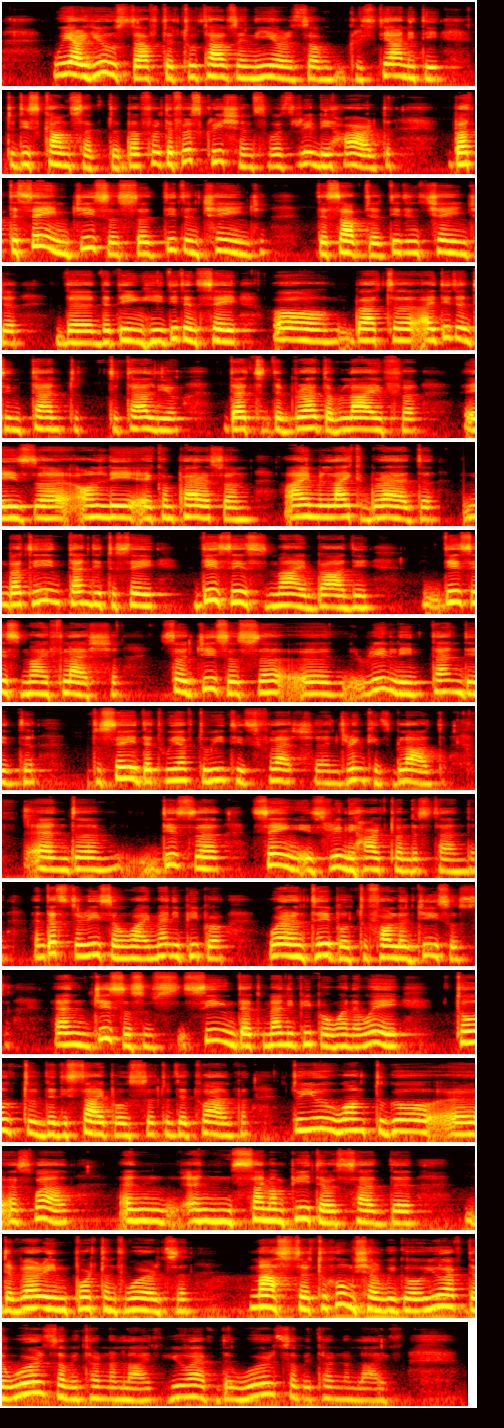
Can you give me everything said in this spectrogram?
We are used after 2000 years of Christianity to this concept, but for the first Christians was really hard. But the same Jesus uh, didn't change the subject, didn't change uh, the the thing. He didn't say, "Oh, but uh, I didn't intend to, to tell you that the bread of life uh, is uh, only a comparison. I'm like bread." But he intended to say, "This is my body. This is my flesh." So Jesus uh, uh, really intended to say that we have to eat his flesh and drink his blood. And um, this uh, saying is really hard to understand. And that's the reason why many people weren't able to follow Jesus. And Jesus, seeing that many people went away, told to the disciples, to the twelve, Do you want to go uh, as well? and and Simon Peter said the, the very important words Master, to whom shall we go? You have the words of eternal life. You have the words of eternal life.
